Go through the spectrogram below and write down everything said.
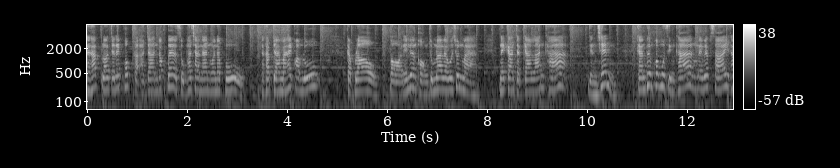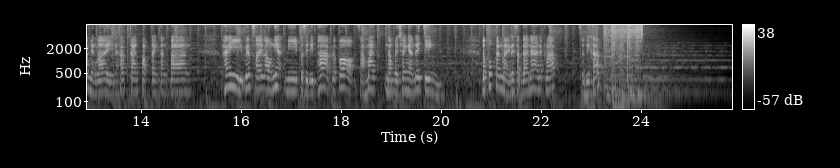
นะครับ เราจะได้พบกับอาจารย์ ดร สุภชานันท์วรรณภูนะครับจะมาให้ความรู้กับเราต่อในเรื่องของจุมลาและวัชุนมาในการจัดการร้านค้าอย่างเช่น การเพิ่มข้อมูลสินค้าลงในเว็บไซต์ทำอย่างไรนะครับ การปรับแต่งต่างๆ ให้เว็บไซต์เราเนี่ยมีประสิทธิภาพ แล้วก็สามารถนำไปใช้งานได้จริง เราพบกันใหม่ในสัปดาห์หน้านะครับ สวัสดีครับ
